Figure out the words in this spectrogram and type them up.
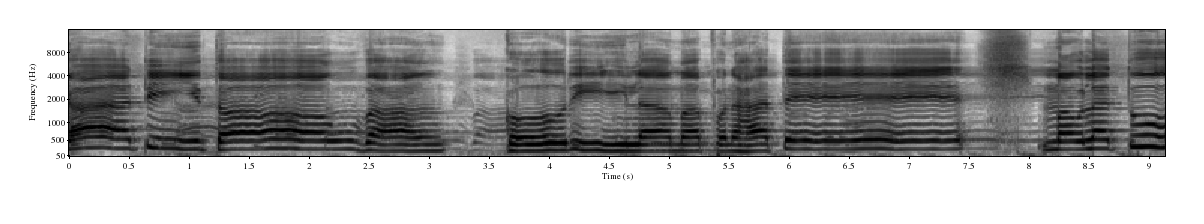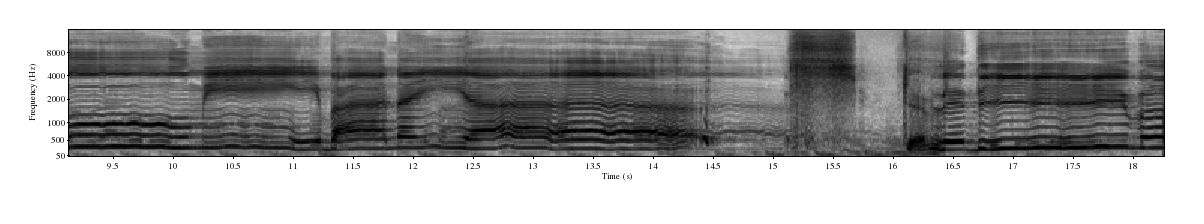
কাটি তওবা করিলাম আপন হাতে। মাওলা তুমি বানাইয়া। কেমনে দিবা?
